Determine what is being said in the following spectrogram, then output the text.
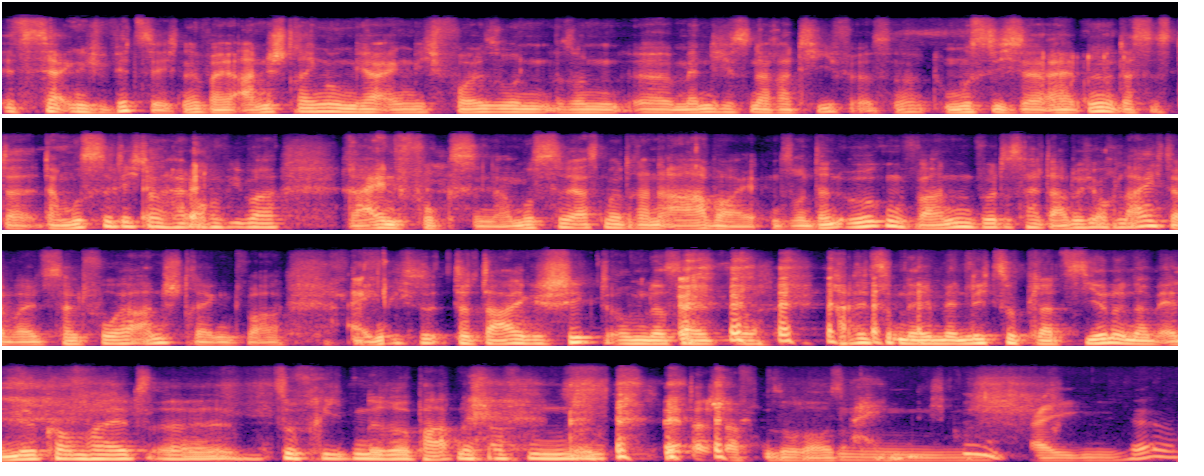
es ist ja eigentlich witzig, ne? weil Anstrengung ja eigentlich voll so ein, so ein äh, männliches Narrativ ist. Ne? Du musst dich halt, ne, das ist da, da musst du dich dann halt auch irgendwie mal reinfuchsen. Da musst du erstmal dran arbeiten. So. Und dann irgendwann wird es halt dadurch auch leichter, weil es halt vorher anstrengend war. Eigentlich total geschickt, um das halt so traditionell männlich zu platzieren und am Ende kommen halt äh, zufriedenere Partnerschaften und Väterschaften so raus. Eigentlich gut. Eigentlich, ja.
